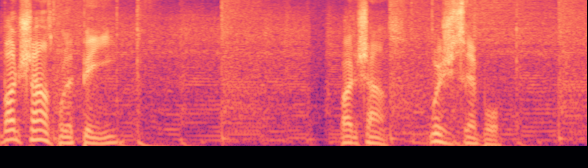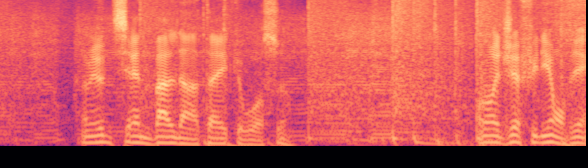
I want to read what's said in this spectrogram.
bonne chance pour le pays. Bonne chance. Moi, j'y serais pas. On mieux de tirer une balle dans la tête que voir ça. On est Jeff Fillion, on vient.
